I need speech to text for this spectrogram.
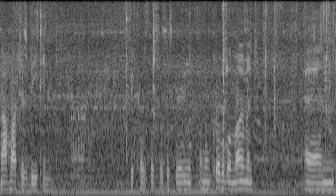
my heart is beating because this was just really an incredible moment and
